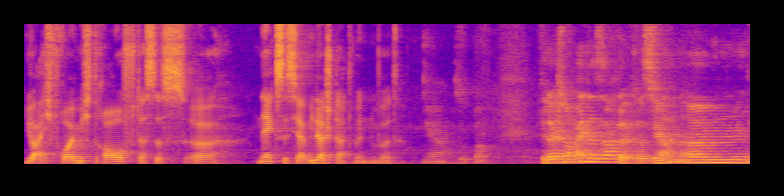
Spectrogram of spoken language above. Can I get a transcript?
ja, ich freue mich drauf, dass es äh, nächstes Jahr wieder stattfinden wird. Ja, super. Vielleicht noch eine Sache, Christian. Ähm,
